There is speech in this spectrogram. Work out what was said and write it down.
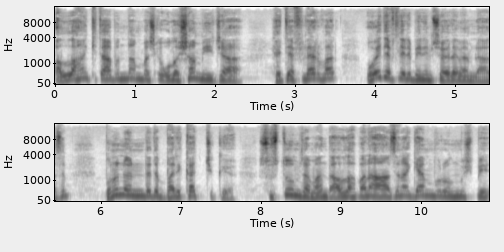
Allah'ın kitabından başka ulaşamayacağı hedefler var. O hedefleri benim söylemem lazım. Bunun önünde de barikat çıkıyor. Sustuğum zaman da Allah bana ağzına gem vurulmuş bir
